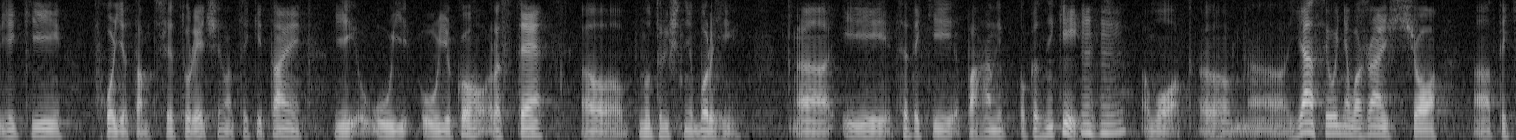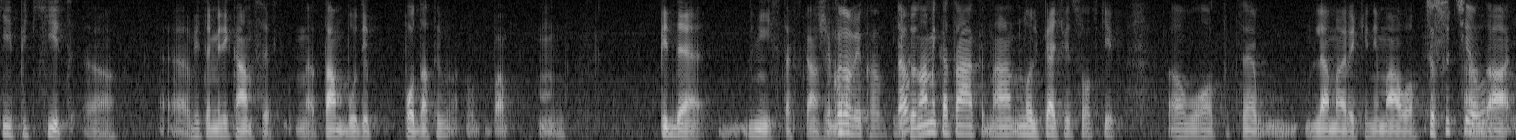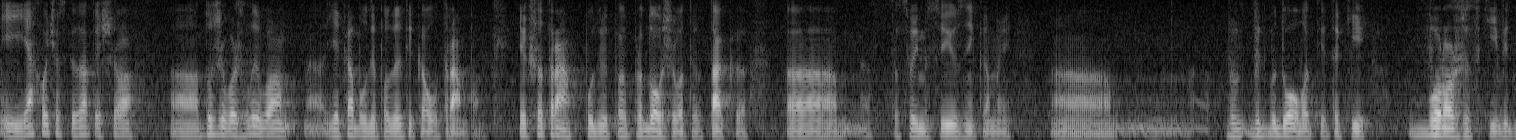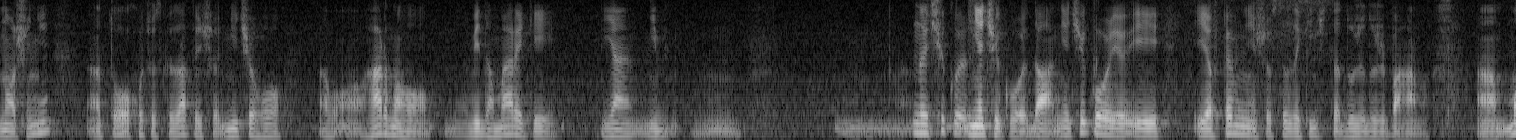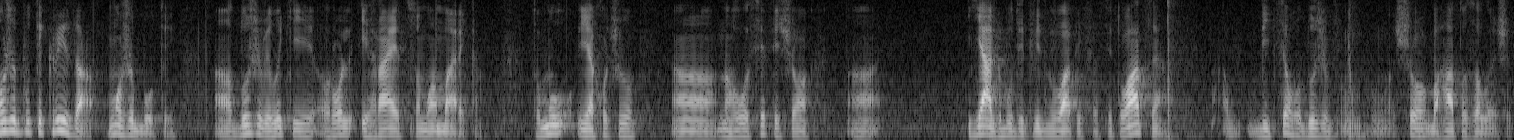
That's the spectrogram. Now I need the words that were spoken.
які входять там, це Туреччина, це Китай, у, якого росте внутрішні борги. І це такі погані показники. Мгм. От. Е, е, Я сьогодні вважаю, що е, такий підхід від американців там буде подати, піде вниз, так скажемо. Економіка? Економіка так, на 0,5%. Е, От. Це для Америки немало. Це суттєво. Да. І я хочу сказати, що дуже важливо, е, яка буде політика у Трампа. Якщо Трамп буде продовжувати так е, зі своїми союзниками е, відбудовувати такі ворожеські відношення, е, то хочу сказати, що нічого е, гарного від Америки я не, Не очікуєш? не очікую, да, не очікую, і, і я впевнений, що все закінчиться дуже дуже погано. Може бути криза, може бути. Дуже велику роль грає в цьому Америка. Тому я хочу наголосити, що як буде відбуватися ситуація, від цього дуже що багато залежить.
